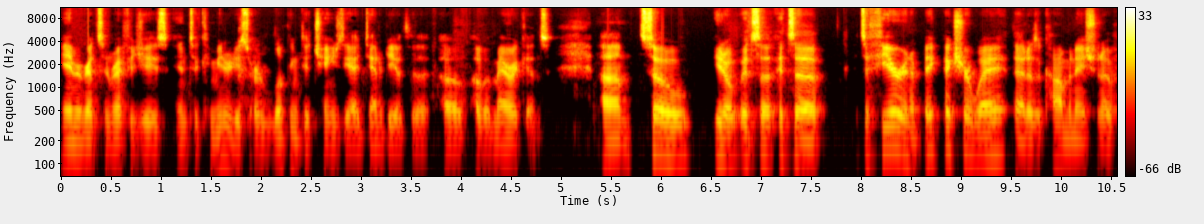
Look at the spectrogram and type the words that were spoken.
immigrants and refugees into communities are looking to change the identity of the of, of Americans. Um, so you know it's a it's a it's a fear in a big picture way that is a combination of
